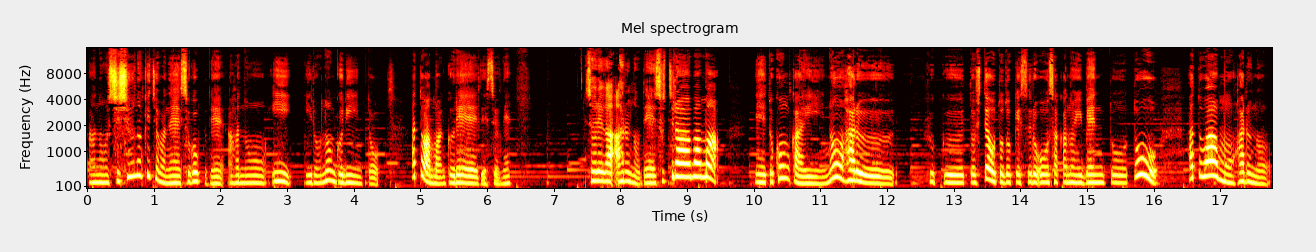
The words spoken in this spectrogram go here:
あの、刺繍の生地はね、すごくね、あの、いい色のグリーンと、あとはまあグレーですよね。それがあるので、そちらはまあ、えっ、ー、と、今回の春服としてお届けする大阪のイベントと、あとはもう春の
